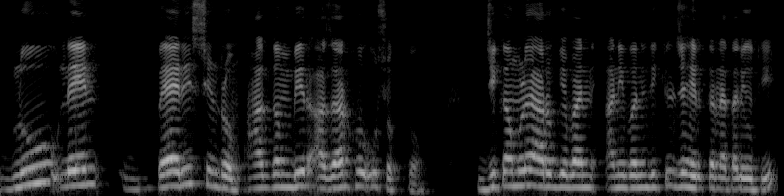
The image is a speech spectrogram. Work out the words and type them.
ग्लूलेन बॅरिस सिंड्रोम हा गंभीर आजार होऊ शकतो झिकामुळे आरोग्यबाणी आणीबाणी देखील जाहीर करण्यात आली होती.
